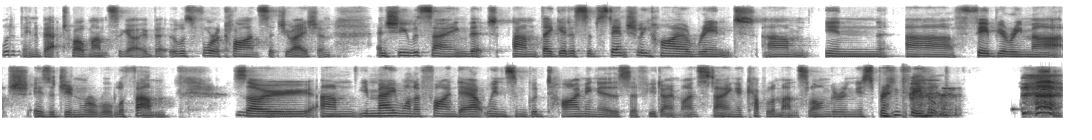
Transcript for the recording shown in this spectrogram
would have been about 12 months ago, but it was for a client situation. And she was saying that um, they get a substantially higher rent um, in uh, February, March as a general rule of thumb. So mm-hmm. um, you may want to find out when some good timing is if you don't mind staying a couple of months longer in your Springfield. yeah,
